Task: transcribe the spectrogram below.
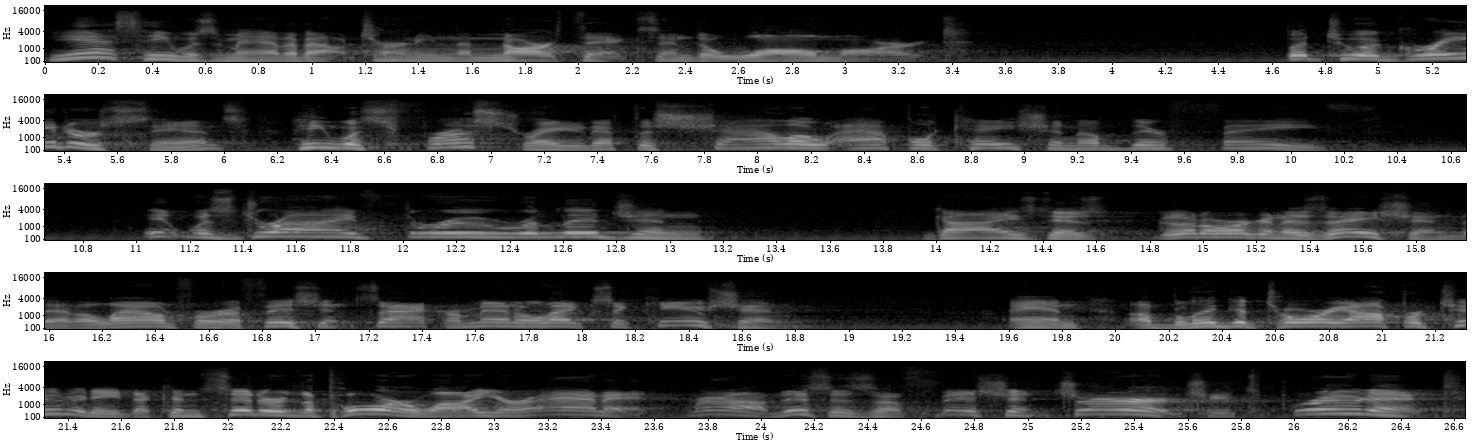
Yes, he was mad about turning the narthex into Walmart. But to a greater sense, he was frustrated at the shallow application of their faith. It was drive through religion guised as good organization that allowed for efficient sacramental execution and obligatory opportunity to consider the poor while you're at it. Wow, this is efficient church. It's prudent.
